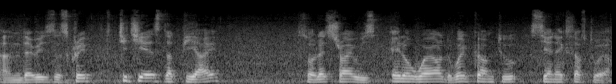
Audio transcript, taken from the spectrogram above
And there is a script tts.py. So let's try with hello world, welcome to CNX software.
